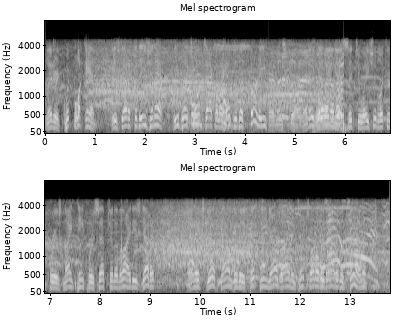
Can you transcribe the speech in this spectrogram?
Leonard, quick look in. He's got it to DeJeanette. He breaks one tackle ahead to the 30. And they've got another situation looking for his 19th reception of the night. He's got it. And it's good. Down to the 15-yard line and takes all the way down to the 10.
